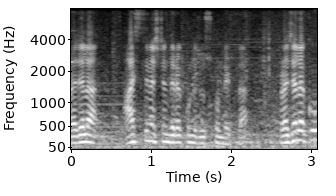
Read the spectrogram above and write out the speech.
ప్రజల ఆస్తి నష్టం జరగకుండా చూసుకునేట్లా ప్రజలకు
